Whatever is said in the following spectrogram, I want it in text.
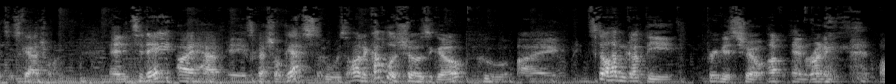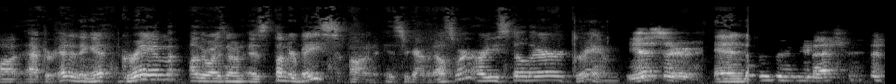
In Saskatchewan. And today I have a special guest who was on a couple of shows ago, who I still haven't got the previous show up and running uh, after editing it. Graham, otherwise known as Thunder Bass on Instagram and elsewhere. Are you still there, Graham? Yes, sir. And Be back.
